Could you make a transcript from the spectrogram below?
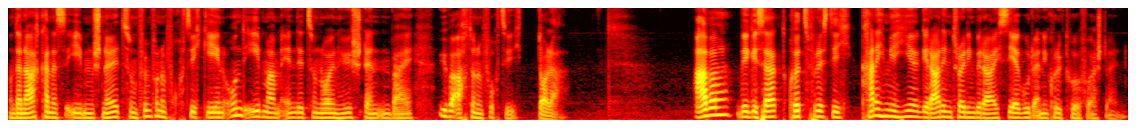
Und danach kann es eben schnell zum 550 gehen und eben am Ende zu neuen Höchstständen bei über 850 Dollar. Aber wie gesagt, kurzfristig kann ich mir hier gerade im Trading-Bereich sehr gut eine Korrektur vorstellen.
